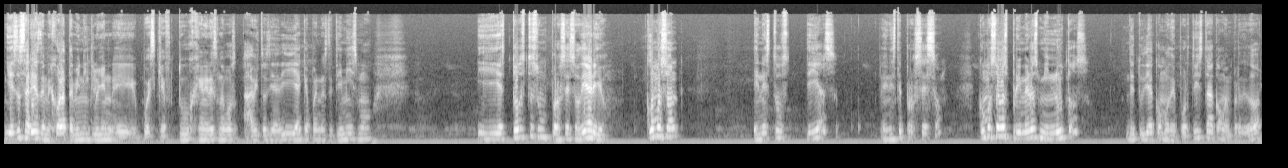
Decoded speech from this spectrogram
Y esas áreas de mejora también incluyen, eh, pues, que tú generes nuevos hábitos día a día, que aprendas de ti mismo, y todo esto es un proceso diario. ¿Cómo son en estos días, en este proceso, cómo son los primeros minutos de tu día como deportista, como emprendedor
